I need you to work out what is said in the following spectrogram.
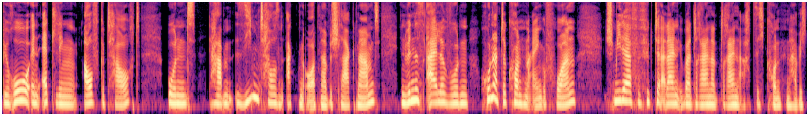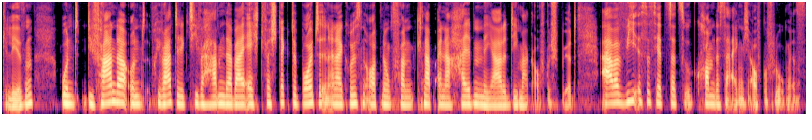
Büro in Ettlingen aufgetaucht und haben 7000 Aktenordner beschlagnahmt. In Windeseile wurden hunderte Konten eingefroren. Schmieder verfügte allein über 383 Konten, habe ich gelesen. Und die Fahnder und Privatdetektive haben dabei echt versteckte Beute in einer Größenordnung von knapp einer halben Milliarde D-Mark aufgespürt. Aber wie ist es jetzt dazu gekommen, dass er eigentlich aufgeflogen ist?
